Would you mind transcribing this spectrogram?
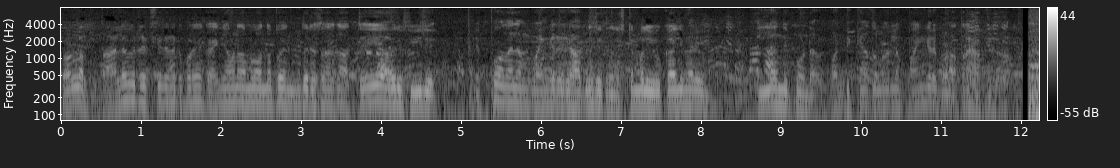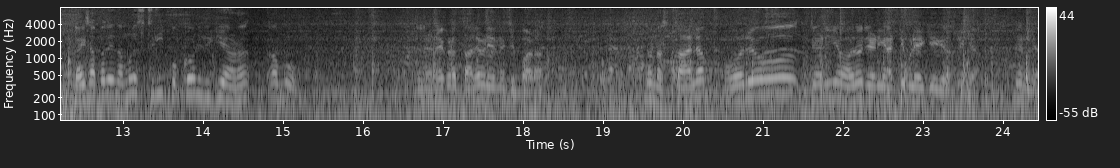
കൊള്ളം. തല ഒരു രക്ഷയില്ല എന്നൊക്കെ പറഞ്ഞാൽ കഴിഞ്ഞ തവണ നമ്മൾ വന്നപ്പോൾ എന്ത് രസമായിരുന്നു. അതേ ആ ഒരു ഫീൽ എപ്പോൾ വന്നാലും നമുക്ക് ഭയങ്കര ഒരു ഹാപ്പിനെസ് കിട്ടുന്നുണ്ട്. ഇഷ്ടംപോലെ യൂക്കാലിമാരും എല്ലാം നിൽപ്പുണ്ട് വണ്ടിക്കകത്തുള്ളവരെല്ലാം ഭയങ്കര പോകണം അത്ര ഹാപ്പിനെസ്സാണ് ഗൈസ് അപ്പോൾ നമ്മൾ സ്റ്റിൽ പൊക്കോണ്ടിരിക്കുകയാണ്. അമ്മോ ഇതിനിടയിൽ കൂടെ തല വെളിയുന്ന ചിപ്പാടാ. ഇതുണ്ട്? സ്ഥലം ഓരോ ടേണിങ്ങും ഓരോ ടേണിങ്ങും അടിപൊളിയാക്കി കയറിയിരിക്കുക ഇതല്ലേ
